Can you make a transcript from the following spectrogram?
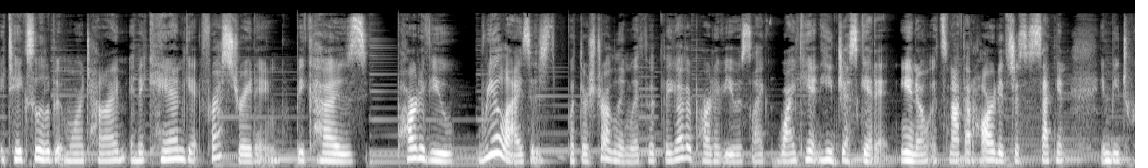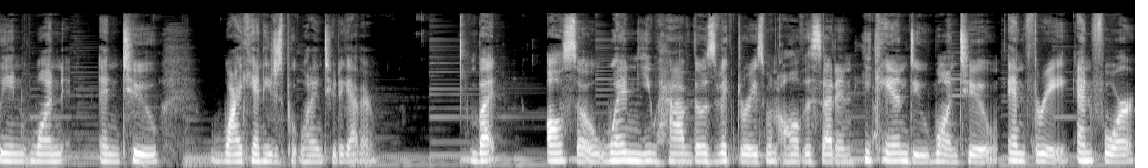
it takes a little bit more time and it can get frustrating because part of you realizes what they're struggling with, but the other part of you is like, why can't he just get it? You know, it's not that hard. It's just a second in between one and two. Why can't he just put one and two together? But also when you have those victories when all of a sudden he can do one, two, and three, and four.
